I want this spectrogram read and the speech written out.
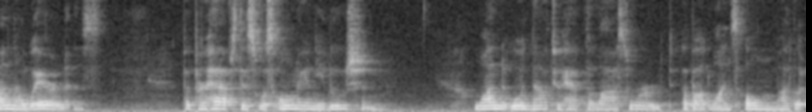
unawareness. But perhaps this was only an illusion. One ought not to have the last word about one's own mother.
